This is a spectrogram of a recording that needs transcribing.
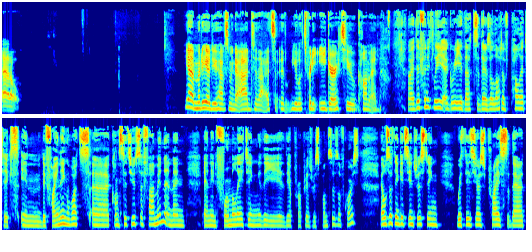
at all. Yeah, Maria, do you have something to add to that? It, you looked pretty eager to mm. comment. I definitely agree that there's a lot of politics in defining what uh, constitutes a famine and then and in formulating the the appropriate responses. Of course, I also think it's interesting with this year's prize that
